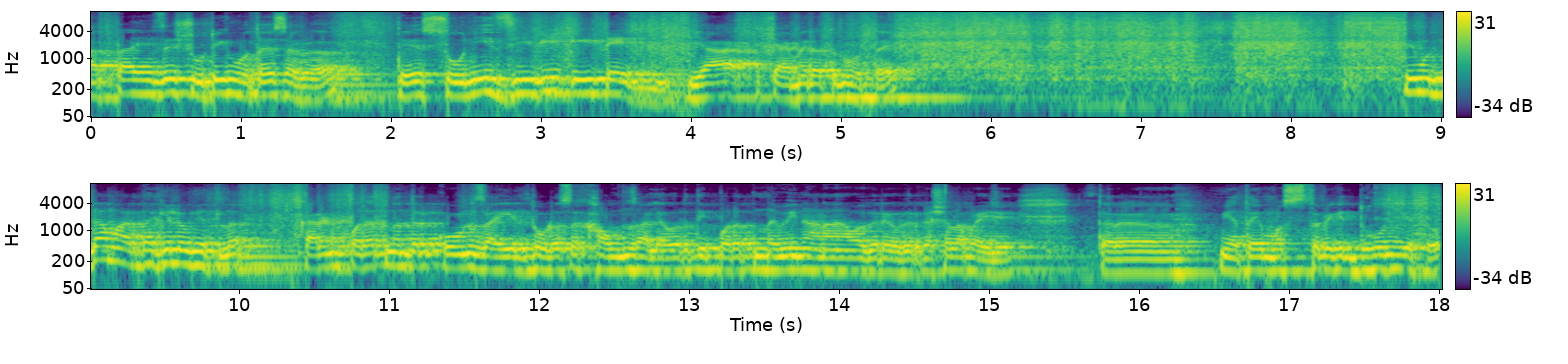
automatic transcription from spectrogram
आत्ता हे जे शूटिंग होत आहे सगळं ते Sony Z V E ten या कॅमेऱ्यातून होत आहे मी मुद्दाम अर्धा किलो घेतलं कारण परत नंतर कोण जाईल थोडंसं खाऊन झाल्यावरती परत नवीन आणा वगैरे वगैरे कशाला पाहिजे. तर मी आता हे मस्तपैकी धुवून घेतो.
